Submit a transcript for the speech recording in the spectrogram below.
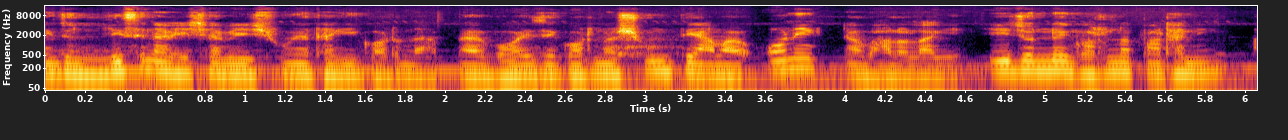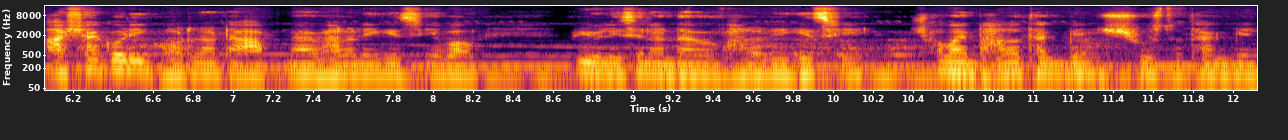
একজন লিসেনার হিসাবে শুনে থাকি ঘটনা, আপনার ভয়েসে ঘটনা শুনতে আমার অনেকটা ভালো লাগে। এই জন্যই ঘটনা পাঠানি। আশা করি ঘটনাটা আপনার ভালো লেগেছে এবং প্রিয় লিসেনারদারও ভালো লেগেছে। সবাই ভালো থাকবেন, সুস্থ থাকবেন।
